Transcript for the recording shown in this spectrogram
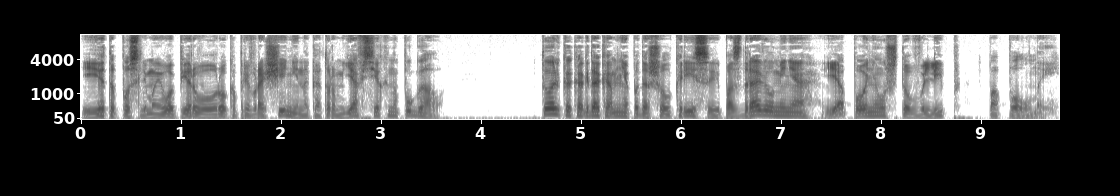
И это после моего первого урока превращений, на котором я всех напугал. Только когда ко мне подошел Крис и поздравил меня, я понял, что влип по полной.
